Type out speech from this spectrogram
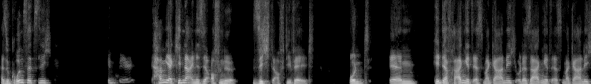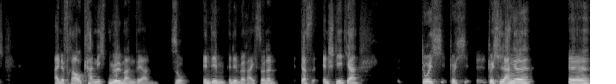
Also grundsätzlich äh, haben ja Kinder eine sehr offene Sicht auf die Welt und ähm, hinterfragen jetzt erstmal gar nicht oder sagen jetzt erstmal gar nicht, eine Frau kann nicht Müllmann werden, so in dem, in dem Bereich, sondern das entsteht ja durch, durch, durch lange, äh,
